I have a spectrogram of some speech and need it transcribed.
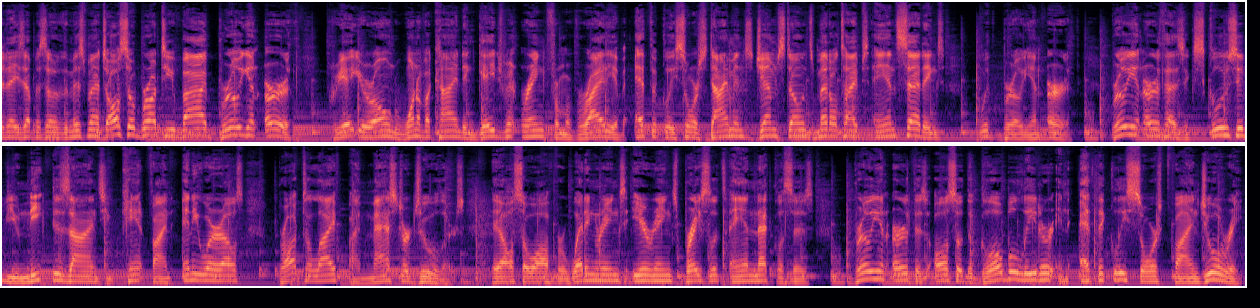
Today's episode of The Mismatch also brought to you by Brilliant Earth. Create your own one of a kind engagement ring from a variety of ethically sourced diamonds, gemstones, metal types, and settings with Brilliant Earth. Brilliant Earth has exclusive, unique designs you can't find anywhere else, brought to life by master jewelers. They also offer wedding rings, earrings, bracelets, and necklaces. Brilliant Earth is also the global leader in ethically sourced fine jewelry.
